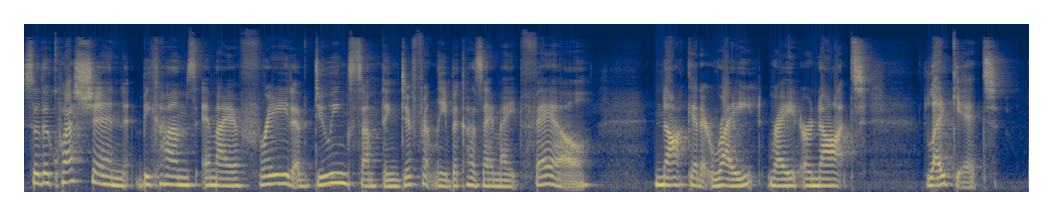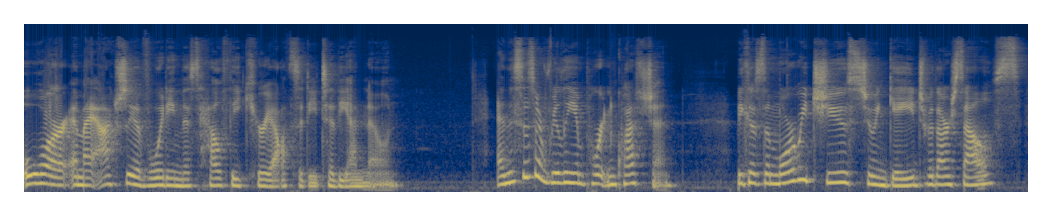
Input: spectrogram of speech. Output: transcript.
So the question becomes Am I afraid of doing something differently because I might fail, not get it right, right, or not like it? Or am I actually avoiding this healthy curiosity to the unknown? And this is a really important question because the more we choose to engage with ourselves,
